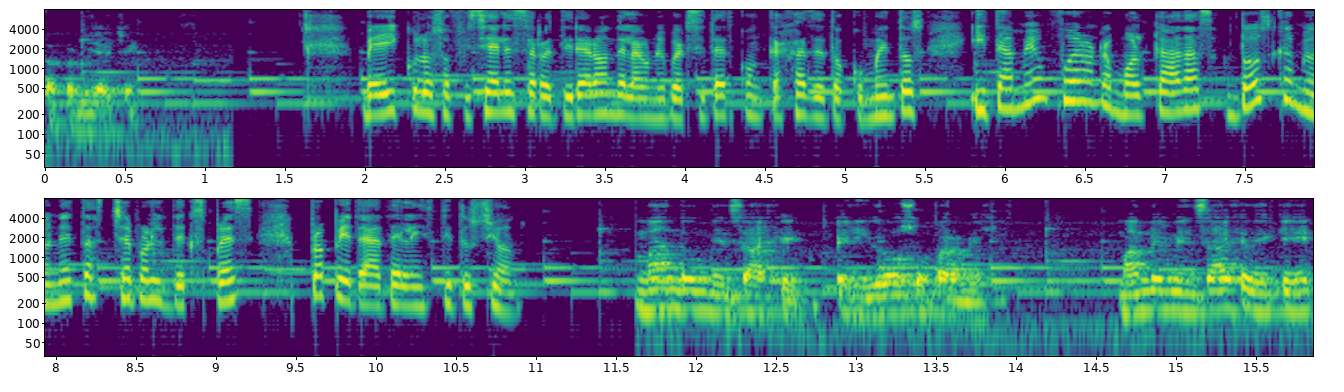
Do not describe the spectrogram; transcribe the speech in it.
la familia Jenkins. Vehículos oficiales se retiraron de la universidad con cajas de documentos y también fueron remolcadas dos camionetas Chevrolet Express propiedad de la institución manda un mensaje peligroso para México. Manda el mensaje de que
